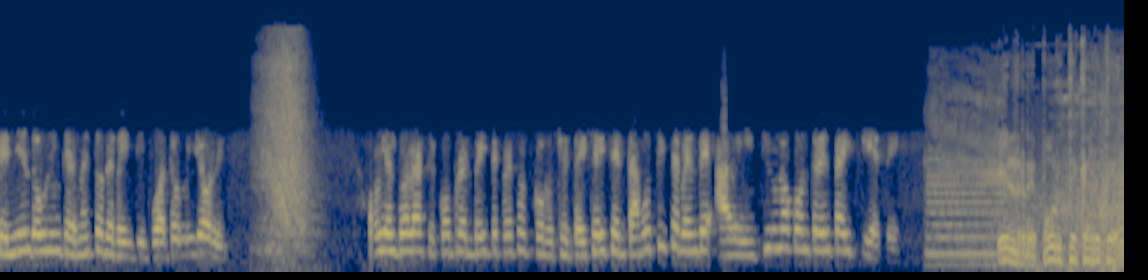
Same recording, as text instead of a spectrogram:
teniendo un incremento de 24 millones. Hoy el dólar se compra en 20 pesos con 86 centavos y se vende a 21 con 37. El reporte carretero.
